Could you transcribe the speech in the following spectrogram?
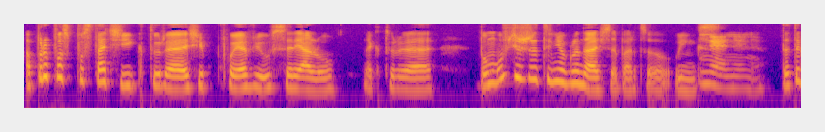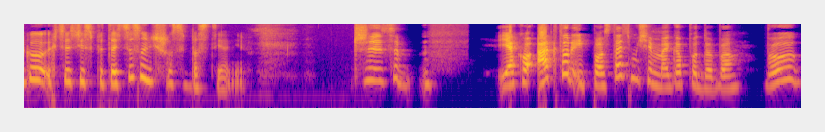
A propos postaci, które się pojawiły w serialu, na które... Bo mówisz, że ty nie oglądałaś za bardzo Wings. Nie, nie, nie. Dlatego chcę cię spytać, co sądzisz o Sebastianie? Czy se... jako aktor i postać mi się mega podoba. Był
